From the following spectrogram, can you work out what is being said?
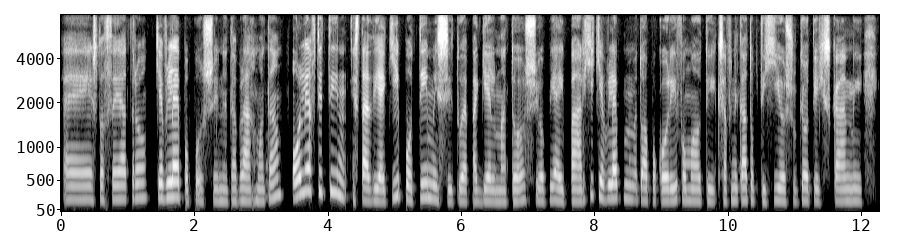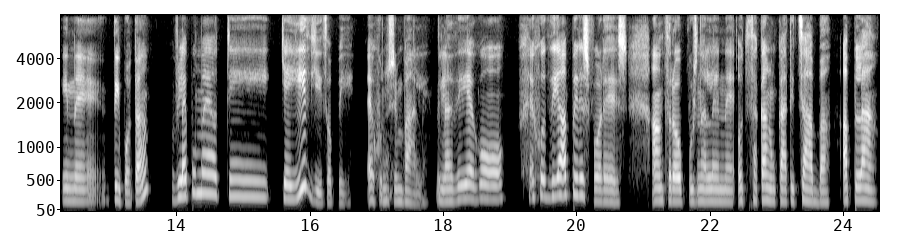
ε, στο θέατρο και βλέπω πώς είναι τα πράγματα. Όλη αυτή την σταδιακή υποτίμηση του επαγγέλματος η οποία υπάρχει και βλέπουμε με το αποκορύφωμα ότι ξαφνικά το πτυχίο σου και ό,τι έχεις κάνει είναι τίποτα. Βλέπουμε ότι και οι ίδιοι ηθοποιοί έχουν συμβάλει. Δηλαδή εγώ έχω δει άπειρες φορές ανθρώπους να λένε ότι θα κάνουν κάτι τσάμπα απλά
